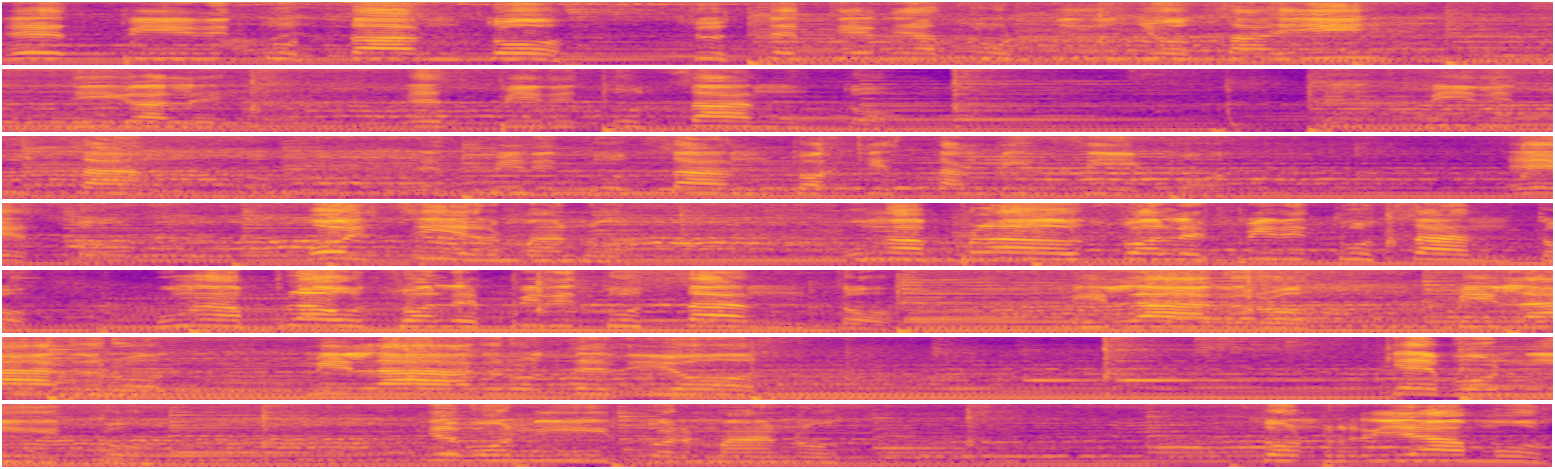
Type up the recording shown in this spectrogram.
Espíritu Santo. Si usted tiene a sus niños ahí, dígale, Espíritu Santo, Espíritu Santo, Espíritu Santo, aquí están mis hijos. Eso. Hoy sí, hermanos. Un aplauso al Espíritu Santo. Un aplauso al Espíritu Santo. Milagros, milagros, milagros de Dios. Qué bonito. Qué bonito, hermanos. Sonriamos,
